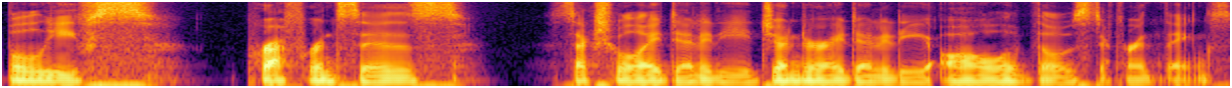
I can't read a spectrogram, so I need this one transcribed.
beliefs, preferences, sexual identity, gender identity, all of those different things.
